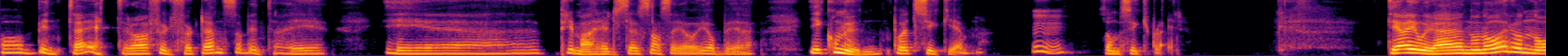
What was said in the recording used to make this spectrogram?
Og begynte jeg etter å ha fullført den, så begynte jeg i, i eh, primærhelsetjenesten, altså å jobbe i, kommunen på et sykehjem Mm. som sykepleier. Det gjorde jeg noen år, og nå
